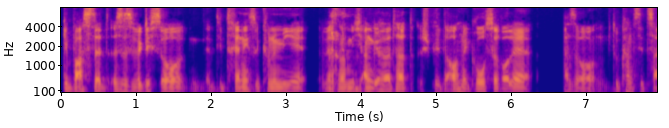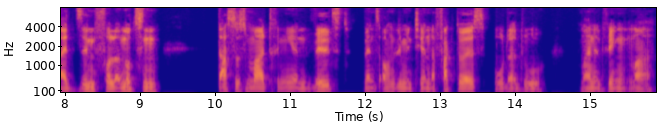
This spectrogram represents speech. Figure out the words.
gebastelt. Es ist wirklich so, die Trainingsökonomie, wer es noch nicht angehört hat, spielt da auch eine große Rolle. Also du kannst die Zeit sinnvoller nutzen, dass du es mal trainieren willst, wenn es auch ein limitierender Faktor ist oder du meinetwegen mal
